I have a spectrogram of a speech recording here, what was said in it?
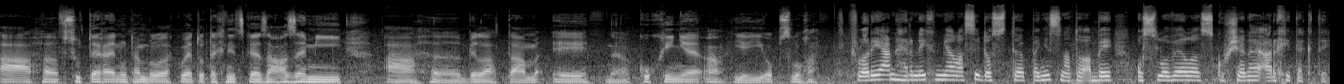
a v suterénu tam bylo takové to technické zázemí a e, byla tam i e, kuchyně a její obsluha. Florian Hernich měl asi dost peněz na to, aby oslovil zkušené architekty.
